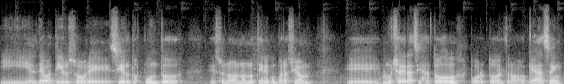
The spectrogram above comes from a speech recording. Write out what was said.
y el debatir sobre ciertos puntos. Eso no, no, no tiene comparación. Eh, muchas gracias a todos por todo el trabajo que hacen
